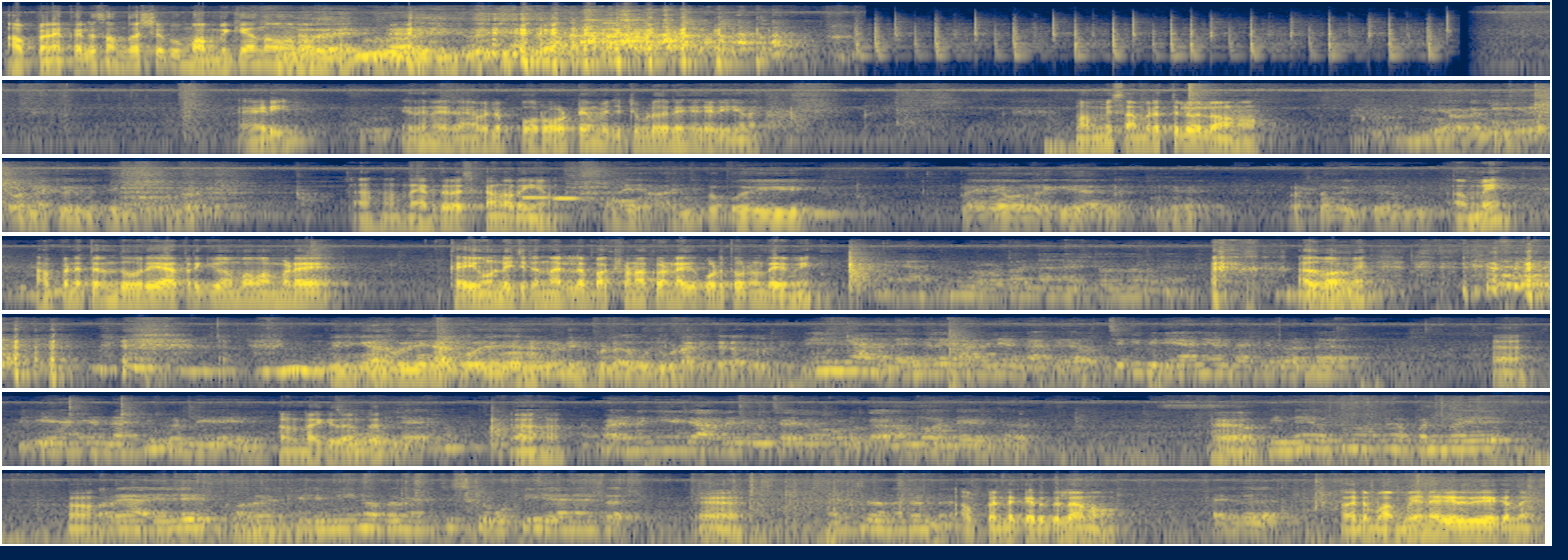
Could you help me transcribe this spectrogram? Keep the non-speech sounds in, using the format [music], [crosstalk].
അപ്പനെക്കാളും സന്തോഷം ഇപ്പൊ മമ്മിക്കാന്ന് തോന്നുന്നു. ഏടി [laughs] ഇതിന് രാവിലെ പൊറോട്ടയും വെജിറ്റബിൾ കറിയൊക്കെ കഴിക്കുന്നത് മമ്മി സമരത്തിൽ വല്ലതും ആണോ? ആഹാ നേരത്തെ വിശക്കാൻ തുടങ്ങിയോ? അല്ല ഞാനിപ്പോ പോയി പ്ലെയിനെ ഒന്നരക്ക് കയറണ്ട പിന്നെ ഭക്ഷണം അമ്മേ അപ്പൻ ഇത്രയും ദൂരെ യാത്രയ്ക്ക് പോകുമ്പോൾ നമ്മുടെ കൈ കൊണ്ട് ഇച്ചിരി നല്ല ഭക്ഷണമൊക്കെ ഉണ്ടാക്കി കൊടുത്തോണ്ടേ അമ്മി? അത് മമ്മി മിനിങ്ങാന്ന് പോയി ഞാൻ കോഴി ഞാൻ ഇവിടെ ഇരിപ്പുണ്ട്. ഒരു കൂടാക്കി തരാന്ന് വേണ്ടി എനിക്കാണല്ലോ ഇന്നലെ രാവിലെ ഉണ്ടാക്കിയത്. ഉച്ചയ്ക്ക് ബിരിയാണി ഉണ്ടാക്കിയത് കൊണ്ട് ബിരിയാണി ഉണ്ടാക്കിയത് കൊണ്ട് ഉണ്ടാക്കിയതുകൊണ്ട്? രാവിലെ ചോദിച്ചാൽ ചോറ് എന്റെ അടുത്ത്? പിന്നെ അപ്പൻ പോയി കുറെ അയലയും കുറെ കിളിമീനും ഒക്കെ മേടിച്ച് സ്റ്റോക്ക് ചെയ്യാനായിട്ട് ഏ, മേടിച്ച് വന്നിട്ടുണ്ട്. അപ്പന്റെ കരുതലാണോ? കരുതൽ. അതിന്റെ മമ്മി എന്നെ കരുതി വെക്കുന്നേ?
